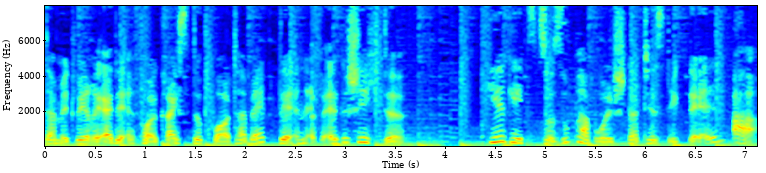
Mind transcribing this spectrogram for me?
damit wäre er der erfolgreichste Quarterback der NFL-Geschichte. Hier geht's zur Super Bowl-Statistik der LA.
